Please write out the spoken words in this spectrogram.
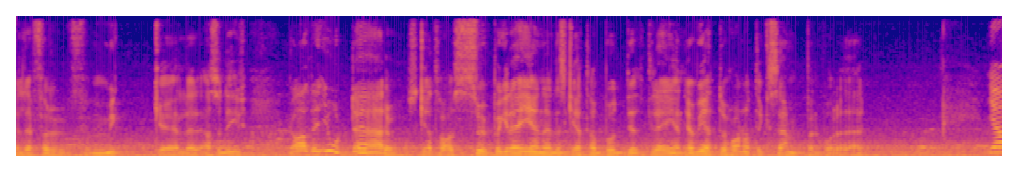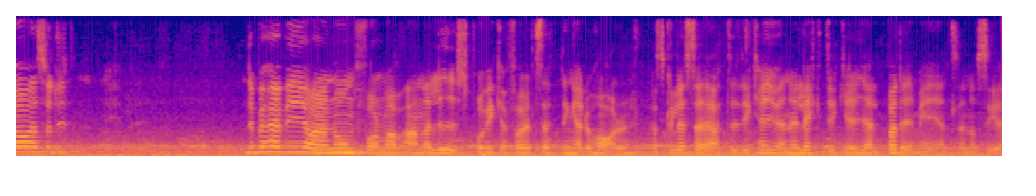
eller för, för mycket? Eller, alltså det är, jag har aldrig gjort det här. Ska jag ta supergrejen eller ska jag ta budgetgrejen? Jag vet du har något exempel på det där. Ja, alltså det, du behöver ju göra någon form av analys på vilka förutsättningar du har. Jag skulle säga att det kan ju en elektriker hjälpa dig med egentligen att se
